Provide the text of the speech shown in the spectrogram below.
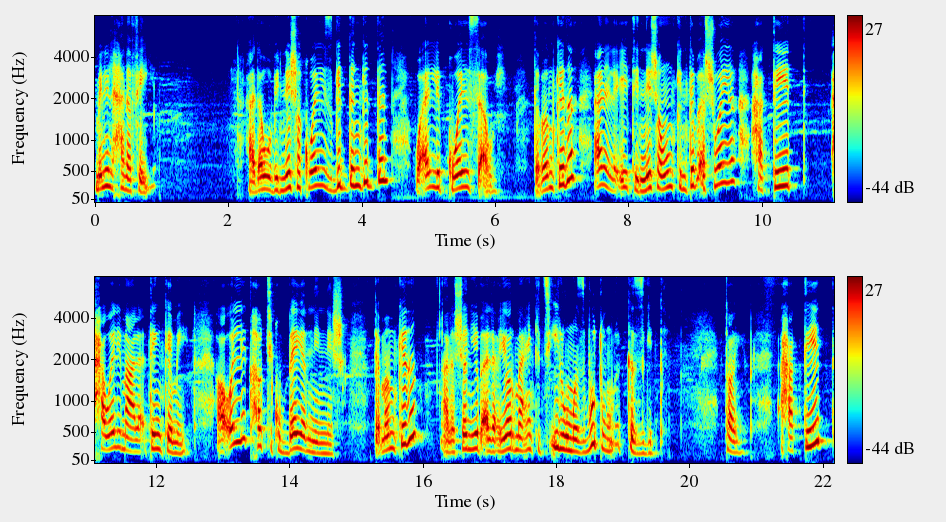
من الحنفية. هدوب النشا كويس جدا جدا وأقلب كويس قوي. تمام كده؟ أنا لقيت النشا ممكن تبقى شوية حطيت حوالي معلقتين كمان أقولك حطي كوباية من النشا تمام كده؟ علشان يبقى العيار معاكي تقيل ومظبوط ومركز جدا. طيب حطيت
